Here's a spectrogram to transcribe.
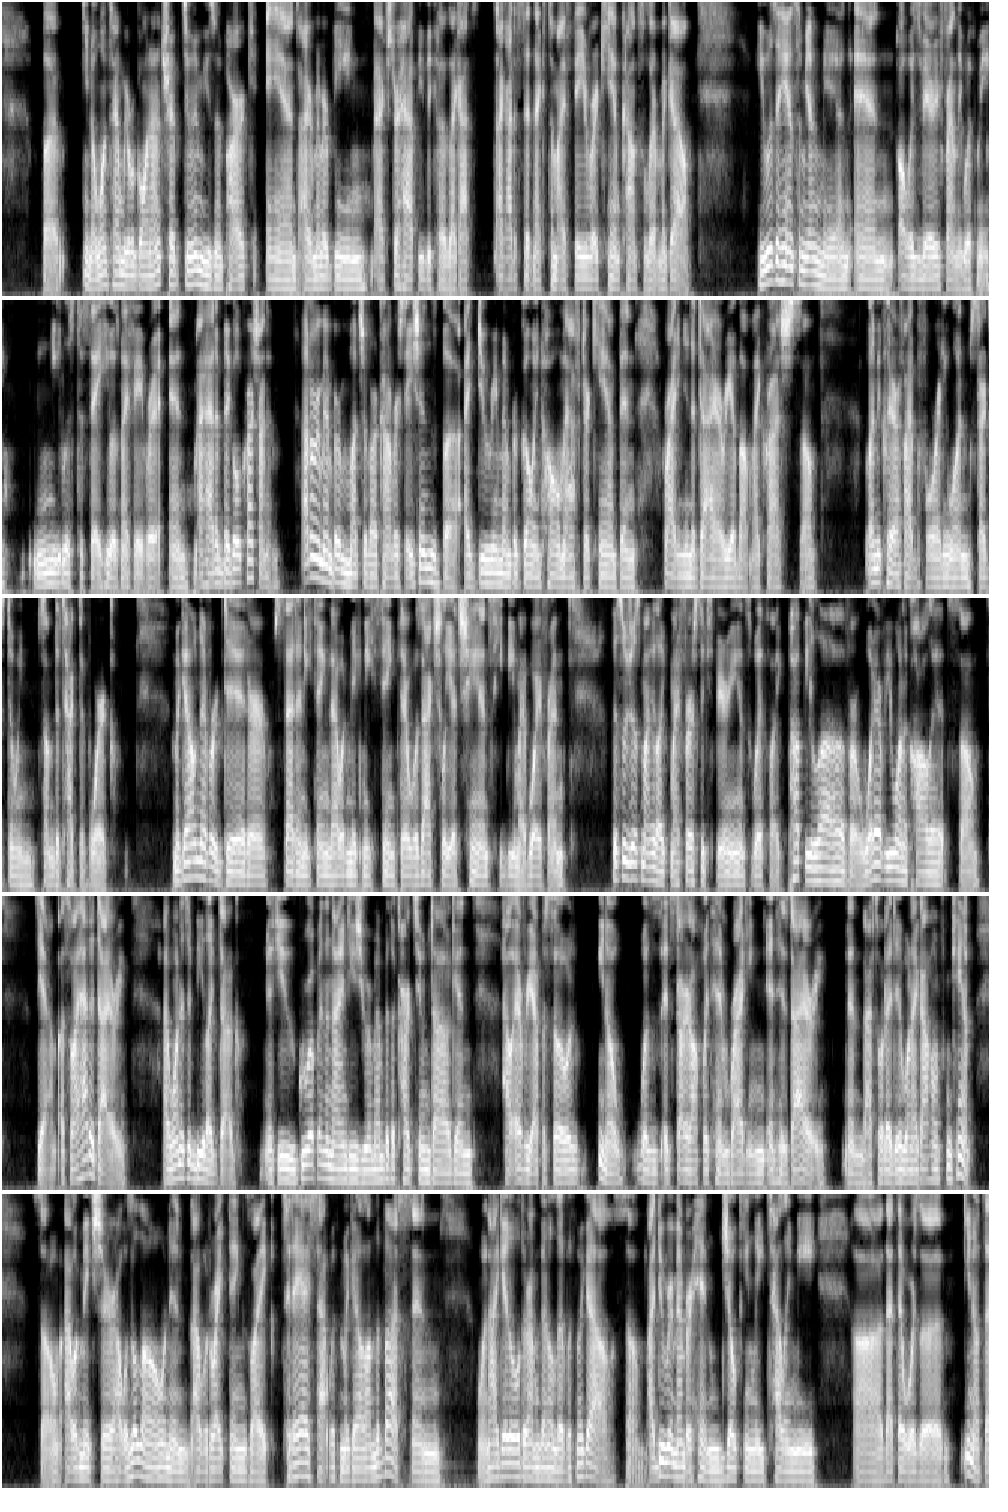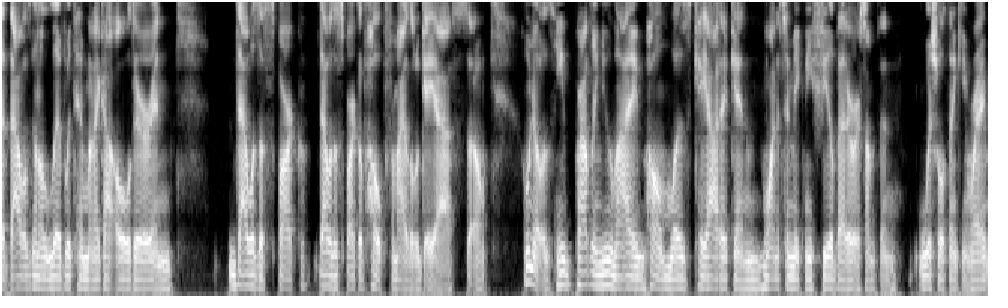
But you know one time we were going on a trip to an amusement park and i remember being extra happy because i got i got to sit next to my favorite camp counselor miguel he was a handsome young man and always very friendly with me needless to say he was my favorite and i had a big old crush on him I don't remember much of our conversations, but I do remember going home after camp and writing in a diary about my crush. So let me clarify before anyone starts doing some detective work. Miguel never did or said anything that would make me think there was actually a chance he'd be my boyfriend. This was just my like my first experience with like puppy love or whatever you want to call it. So yeah, so I had a diary. I wanted to be like Doug. If you grew up in the 90s, you remember the cartoon Doug and how every episode, you know, was it started off with him writing in his diary. And that's what I did when I got home from camp. So I would make sure I was alone and I would write things like, Today I sat with Miguel on the bus and when I get older, I'm going to live with Miguel. So I do remember him jokingly telling me uh, that there was a, you know, that, that I was going to live with him when I got older. And that was a spark, that was a spark of hope for my little gay ass. So who knows? He probably knew my home was chaotic and wanted to make me feel better or something. Wishful thinking, right?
